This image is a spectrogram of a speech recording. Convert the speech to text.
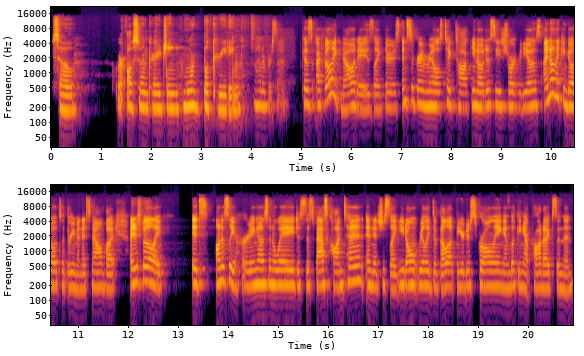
So we're also encouraging more book reading. 100%. Because I feel like nowadays, like there's Instagram Reels, TikTok, you know, just these short videos. I know they can go to three minutes now, but I just feel like it's honestly hurting us in a way, just this fast content. And it's just like you don't really develop, you're just scrolling and looking at products. And then,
